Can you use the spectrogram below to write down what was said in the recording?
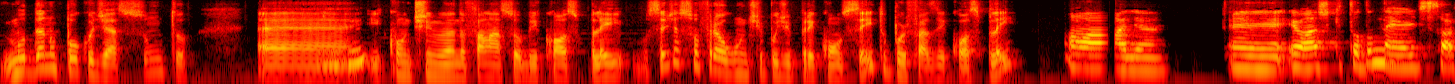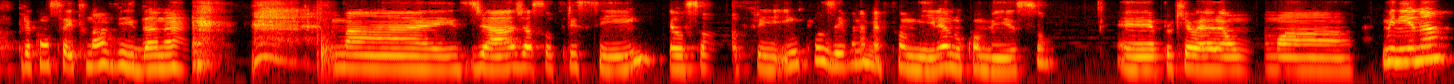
mudando um pouco de assunto é, uhum. e continuando a falar sobre cosplay, você já sofreu algum tipo de preconceito por fazer cosplay? Olha, é, eu acho que todo nerd sofre preconceito na vida, né? Mas já, já sofri sim. Eu sofri, inclusive, na minha família no começo, é, porque eu era uma menina,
